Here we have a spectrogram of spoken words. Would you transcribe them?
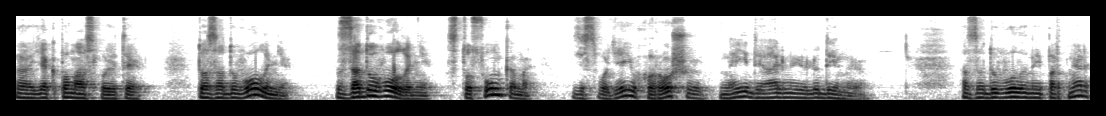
е, як по маслу йти, то задоволені, задоволені стосунками зі своєю хорошою, неідеальною людиною. А задоволений партнер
